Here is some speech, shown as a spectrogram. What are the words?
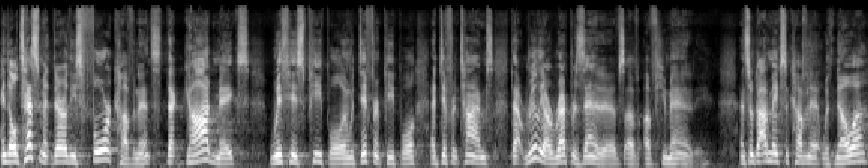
in the Old Testament, there are these four covenants that God makes with his people and with different people at different times that really are representatives of, of humanity. And so God makes a covenant with Noah,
